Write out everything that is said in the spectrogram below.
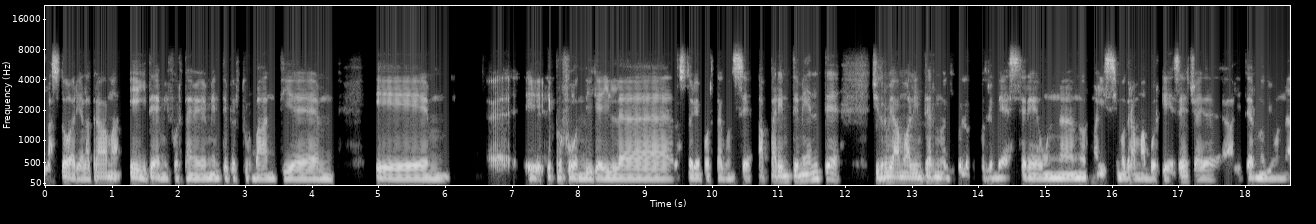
la storia, la trama e i temi fortemente perturbanti e, e, e, e profondi che il, la storia porta con sé. Apparentemente ci troviamo all'interno di quello che potrebbe essere un normalissimo dramma borghese, cioè all'interno di una,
